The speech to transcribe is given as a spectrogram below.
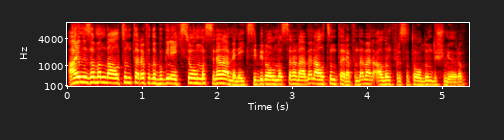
Aynı zamanda altın tarafı da bugün eksi olmasına rağmen, eksi bir olmasına rağmen altın tarafında ben alım fırsatı olduğunu düşünüyorum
